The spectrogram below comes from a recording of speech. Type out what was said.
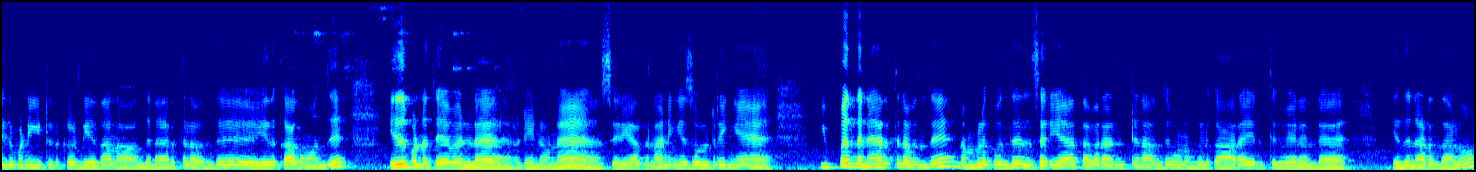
இது பண்ணிக்கிட்டு இருக்க வேண்டியதுதான். நான் அந்த நேரத்தில் வந்து எதுக்காகவும் வந்து இது பண்ண தேவையில்ல அப்படின்னோடனே சரி அதெல்லாம் நீங்கள் சொல்கிறீங்க இப்போ இந்த நேரத்தில் வந்து நம்மளுக்கு வந்து அது சரியாக தவறான்ட்டு நான் வந்து உங்களுக்கு ஆராயறதுக்கு வேலை இல்லை. எது நடந்தாலும்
